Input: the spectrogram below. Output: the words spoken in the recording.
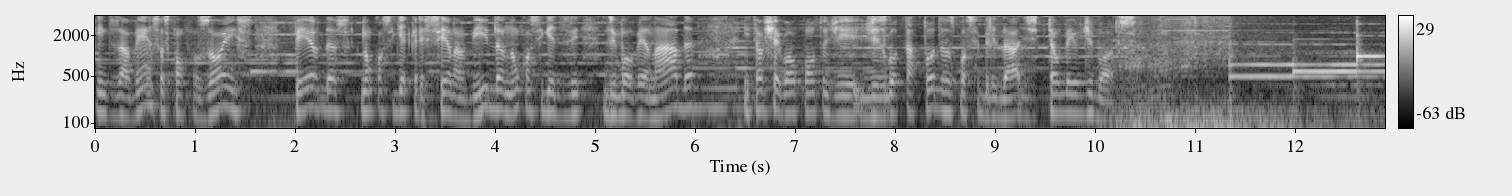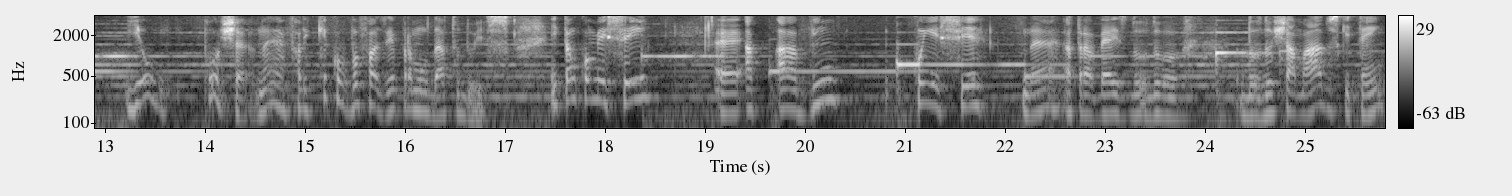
em desavenças, confusões, perdas, não conseguia crescer na vida, não conseguia des desenvolver nada. Então chegou ao ponto de, de esgotar todas as possibilidades, então veio o divórcio. E eu poxa, né? Falei, o que, que eu vou fazer para mudar tudo isso? Então comecei é, a, a vir conhecer, né, através do, do, do, dos chamados que tem,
